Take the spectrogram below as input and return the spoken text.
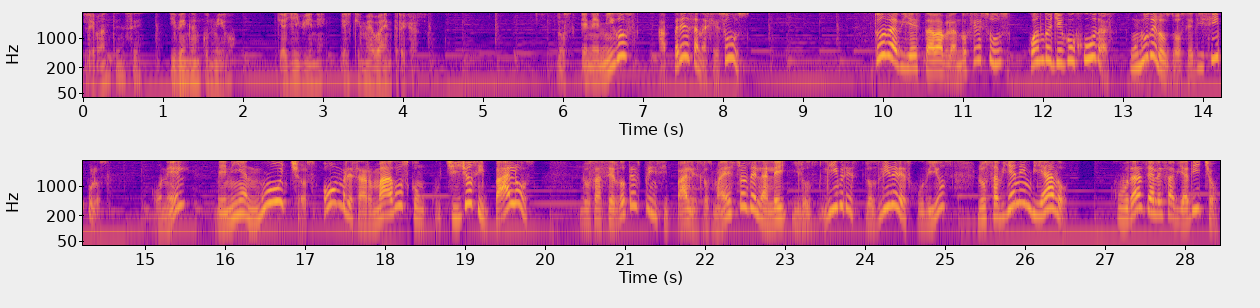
Levántense y vengan conmigo, que allí viene el que me va a entregar. Los enemigos apresan a Jesús. Todavía estaba hablando Jesús cuando llegó Judas, uno de los doce discípulos. Con él venían muchos hombres armados con cuchillos y palos. Los sacerdotes principales, los maestros de la ley y los libres, los líderes judíos, los habían enviado. Judas ya les había dicho,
